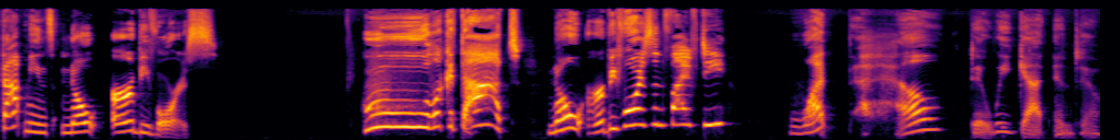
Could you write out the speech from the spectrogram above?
That means no herbivores. Ooh, look at that! No herbivores in 5D? What the hell did we get into?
